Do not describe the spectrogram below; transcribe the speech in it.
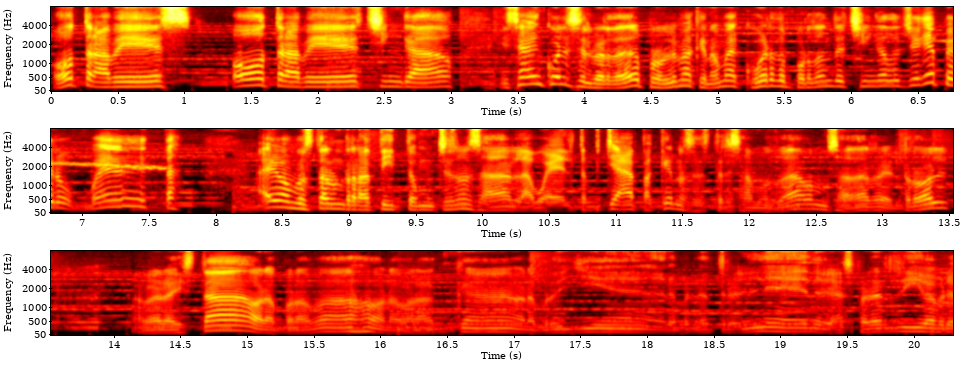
¡Otra vez! ¡Otra vez, chingado! ¿Y saben cuál es el verdadero problema? Que no me acuerdo por dónde chingado llegué, pero bueno, ahí vamos a estar un ratito, muchachos. Vamos a dar la vuelta. Ya, ¿para qué nos estresamos? Vamos a dar el rol. A ver, ahí está, ahora para abajo, ahora para acá, ahora para allá, ahora para el otro lado, ahora para arriba, para.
